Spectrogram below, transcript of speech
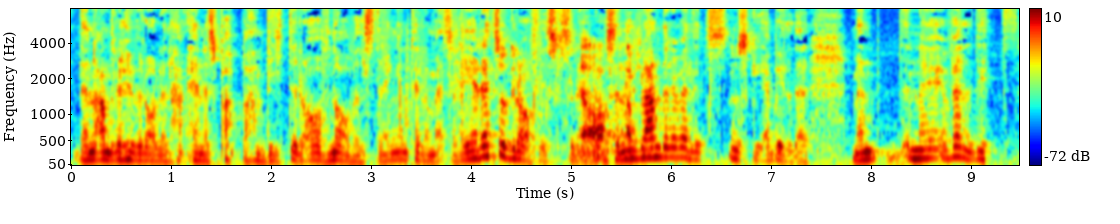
den andra huvudrollen, hennes pappa, han biter av navelsträngen till och med. Så det är rätt så grafiskt sådär. Ja, och sen absolut. ibland är det väldigt snuskiga bilder. Men den är väldigt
